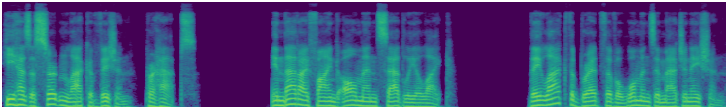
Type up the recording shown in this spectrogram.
He has a certain lack of vision, perhaps. In that I find all men sadly alike. They lack the breadth of a woman's imagination.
